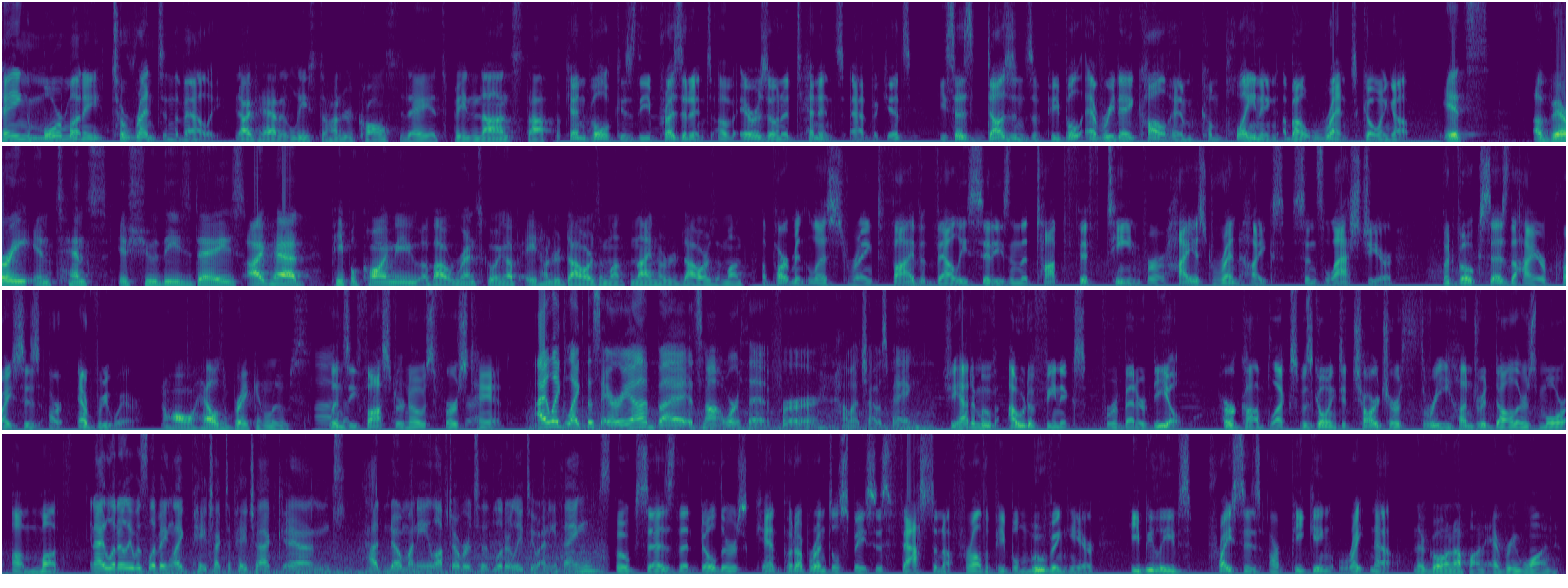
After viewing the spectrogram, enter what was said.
paying more money to rent in the valley. I've had at least 100 calls today. It's been nonstop. Ken Volk is the president of Arizona Tenants Advocates. He says dozens of people every day call him complaining about rent going up. It's a very intense issue these days. I've had people calling me about rents going up $800 a month, $900 a month. Apartment List ranked five Valley cities in the top 15 for highest rent hikes since last year. But Volk says the higher prices are everywhere. All hell's breaking loose. Uh, Lindsay Foster knows firsthand. I like like this area, but it's not worth it for how much I was paying. She had to move out of Phoenix for a better deal. Her complex was going to charge her $300 more a month. And I literally was living like paycheck to paycheck and had no money left over to literally do anything. Volk says that builders can't put up rental spaces fast enough for all the people moving here he believes prices are peaking right now. They're going up on every one.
